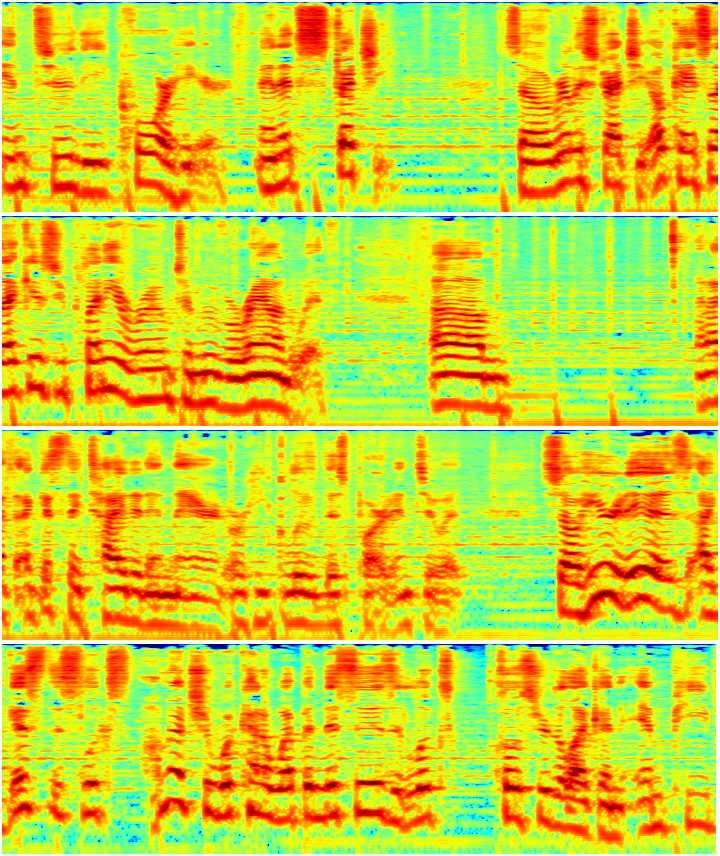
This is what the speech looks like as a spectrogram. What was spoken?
into the core here and it's stretchy so really stretchy okay so that gives you plenty of room to move around with um, and I, I, guess they tied it in there or he glued this part into it so here it is I guess this looks I'm not sure what kind of weapon this is it looks closer to like an MP5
